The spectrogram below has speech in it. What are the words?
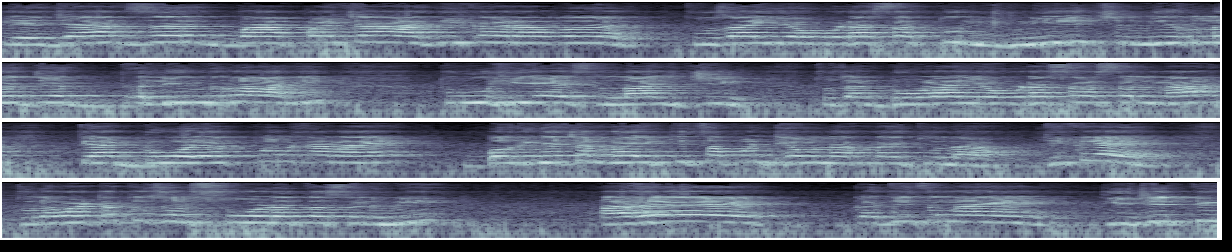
त्याच्यात जर बापाच्या अधिकारावर तुझा एवढासा तू नीच निर्लज्ज दलिंद्र आणि तू ही आहेस लालची. तुझा डोळा एवढासा असेल ना त्या डोळ्यात पण का नाही बघण्याच्या लायकीचा पण ठेवणार नाही तुला. ठीक आहे? तुला वाटत असेल सोडत असेल मी? अरे कधीच नाही. तिची ती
